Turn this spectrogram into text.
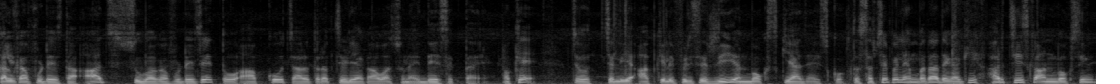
कल का फुटेज था, आज सुबह का फुटेज है तो आपको चारों तरफ़ चिड़िया का आवाज़ सुनाई दे सकता है ओके तो चलिए, आपके लिए फिर से री अनबॉक्स किया जाए इसको। तो सबसे पहले हम बता देगा कि हर चीज़ का अनबॉक्सिंग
